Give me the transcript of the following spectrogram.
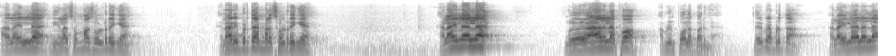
அதெல்லாம் இல்லை நீங்களாம் சும்மா சொல்கிறீங்க எல்லோரும் இப்படித்தான் மேலே சொல்கிறீங்க எல்லாம் இல்லை இல்லை. உங்களுக்கு ஒரு வேலை இல்லை போ அப்படின்னு போல பாருங்கள் திருப்பி அப்படித்தான். அதெல்லாம் இல்லை இல்லை இல்லை.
